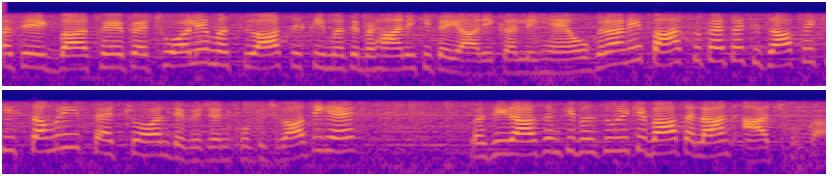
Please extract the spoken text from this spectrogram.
एक बार फिर पेट्रोलियम मसूआत की कीमतें बढ़ाने की तैयारी कर ली है। ओगरा ने पाँच रुपए तक इजाफे की समरी पेट्रोल डिवीज़न को भिजवा दी है। वज़ीर आज़म की मंजूरी के बाद ऐलान आज होगा।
